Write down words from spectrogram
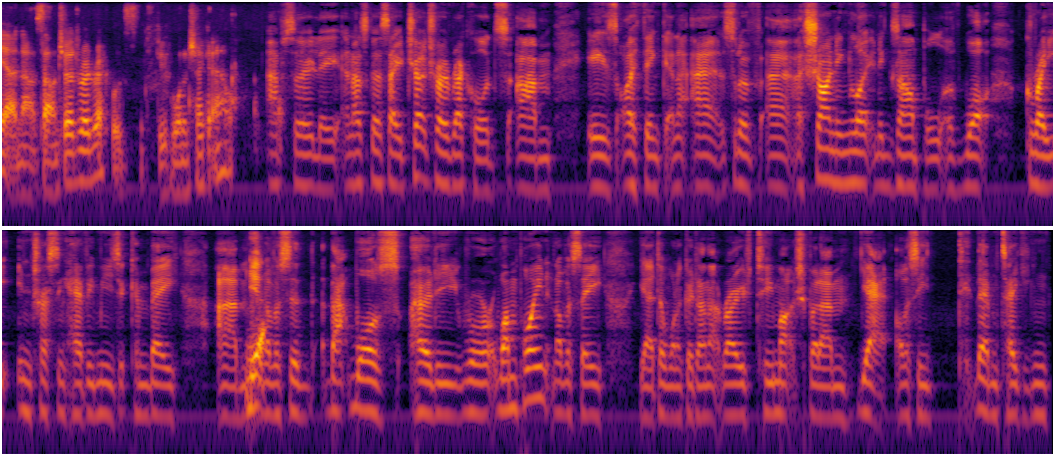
yeah, now it's out on Church Road Records if people want to check it out. Absolutely, and I was going to say, Church Road Records um, is, I think, an, a sort of uh, a shining light and example of what great, interesting, heavy music can be. Um, yeah. And obviously, that was Holy Roar at one point, and obviously, yeah, I don't want to go down that road too much, but um, yeah, obviously, t- them taking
